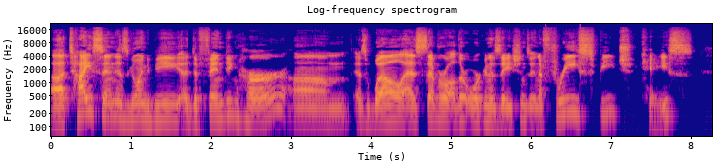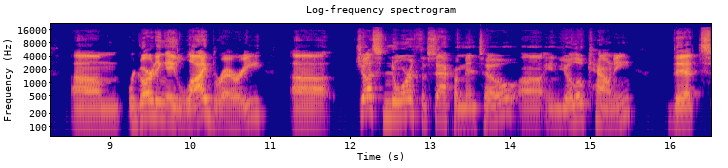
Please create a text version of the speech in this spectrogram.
uh, Tyson is going to be uh, defending her, um, as well as several other organizations, in a free speech case um, regarding a library uh, just north of Sacramento uh, in Yolo County that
